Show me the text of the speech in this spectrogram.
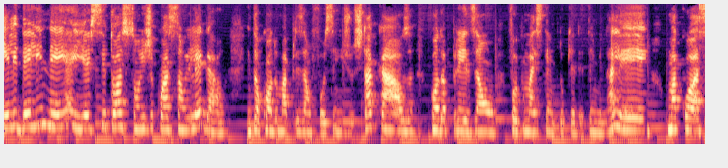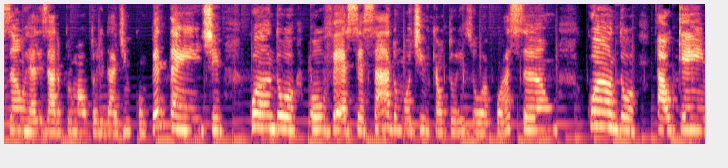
ele delineia aí as situações de coação ilegal. Então, quando uma prisão for sem justa causa, quando a prisão for por mais tempo do que determina a lei, uma coação realizada por uma autoridade incompetente, quando houver cessado o motivo que autorizou a coação, quando alguém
